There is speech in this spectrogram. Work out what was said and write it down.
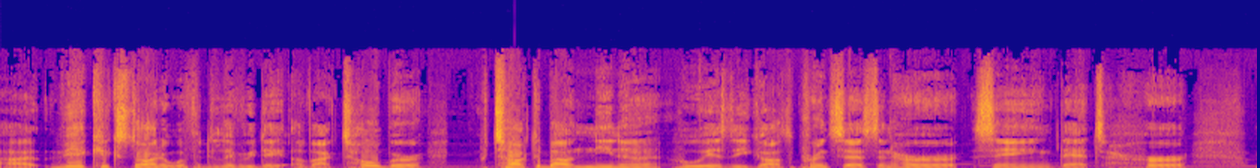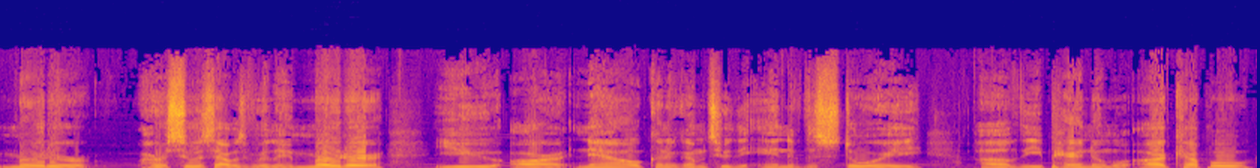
uh, via Kickstarter with a delivery date of October, we talked about Nina, who is the goth princess, and her saying that her murder her suicide was really a murder. You are now going to come to the end of the story of the paranormal odd couple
